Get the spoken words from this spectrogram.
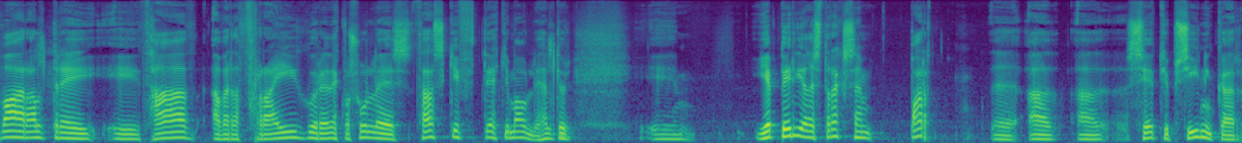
var aldrei það að verða frægur eða eitthvað svoleiðis, það skipti ekki máli heldur um, ég byrjaði strax sem barn að, að setja upp síningar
